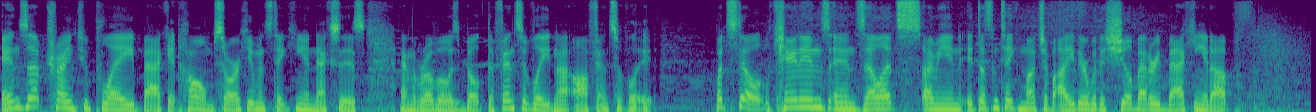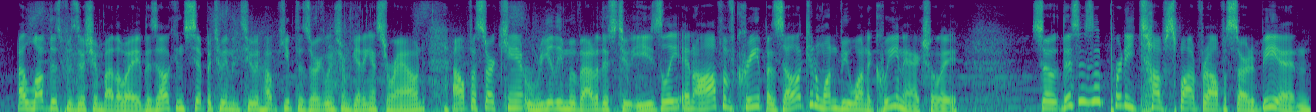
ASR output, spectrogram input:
ends up trying to play back at home. So our human's taking a Nexus, and the Robo is built defensively, not offensively. But still, cannons and zealots, I mean, it doesn't take much of either with a shield battery backing it up. I love this position, by the way. The Zealot can sit between the two and help keep the Zerglings from getting us around. Alpha Star can't really move out of this too easily, and off of creep, a Zealot can 1v1 a Queen, actually. So this is a pretty tough spot for Alpha Star to be in.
